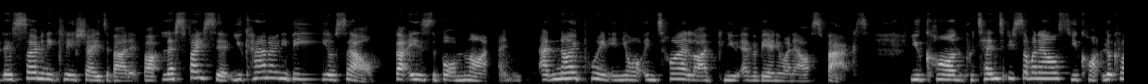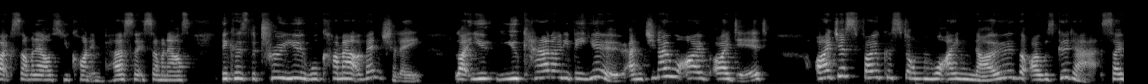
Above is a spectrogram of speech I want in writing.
there's so many cliches about it but let's face it you can only be yourself that is the bottom line. At no point in your entire life can you ever be anyone else fact. You can't pretend to be someone else you can't look like someone else you can't impersonate someone else because the true you will come out eventually. Like you you can only be you. And do you know what i i did I just focused on what I know that I was good at. So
